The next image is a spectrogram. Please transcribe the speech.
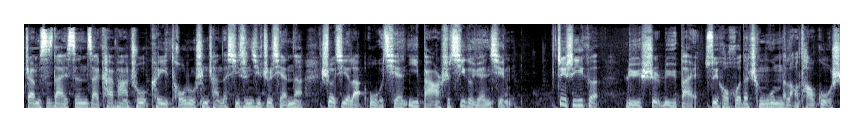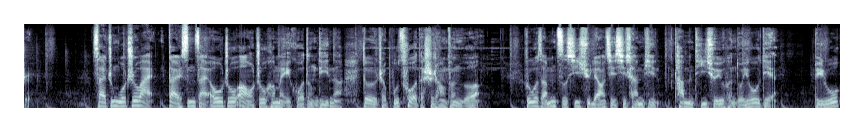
詹姆斯·戴森在开发出可以投入生产的吸尘器之前呢，设计了五千一百二十七个原型。这是一个屡试屡败，最后获得成功的老套故事。在中国之外，戴森在欧洲、澳洲和美国等地呢，都有着不错的市场份额。如果咱们仔细去了解其产品，他们的确有很多优点。比如，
